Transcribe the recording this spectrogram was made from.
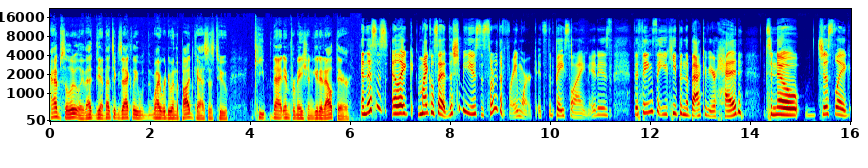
Absolutely. That yeah, that's exactly why we're doing the podcast is to keep that information, get it out there. And this is uh, like Michael said, this should be used as sort of the framework. It's the baseline. It is the things that you keep in the back of your head to know just like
